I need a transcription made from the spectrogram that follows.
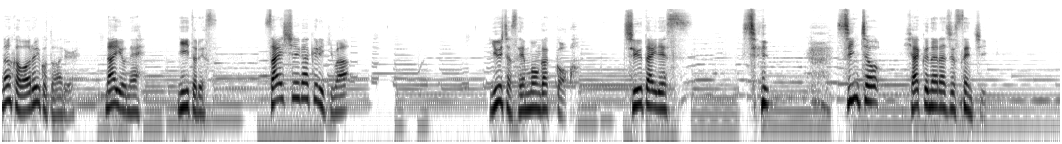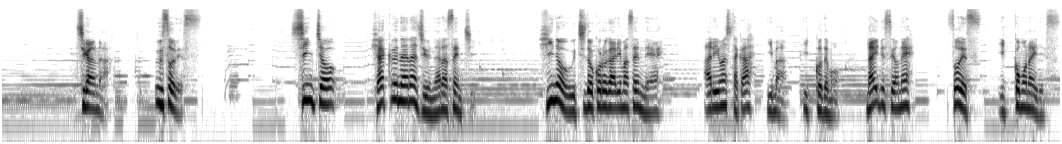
なんか悪いことある？ないよね。ニートです。最終学歴は、勇者専門学校、中退です。し、身長170センチ。違うな。嘘です。身長177センチ。火の打ちどころがありませんね。ありましたか？今、1個でも。ないですよね。そうです。1個もないです。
